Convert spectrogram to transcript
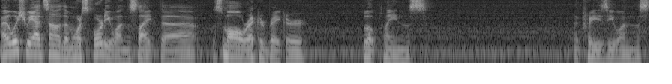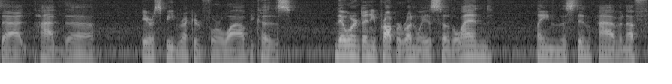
I wish we had some of the more sporty ones, like the small record breaker float planes. The crazy ones that had the airspeed record for a while because there weren't any proper runways, so the land planes didn't have enough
